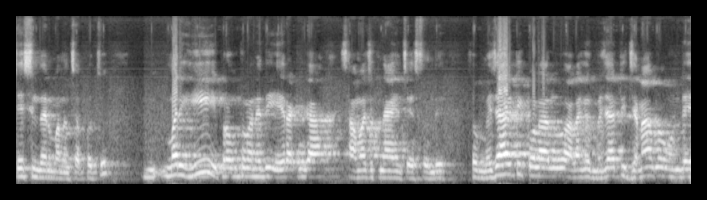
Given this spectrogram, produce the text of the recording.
చేసిందని మనం చెప్పొచ్చు. మరి ఈ ప్రభుత్వం అనేది ఏ రకంగా సామాజిక న్యాయం చేస్తుంది? సో మెజారిటీ కులాలు అలాగే మెజారిటీ జనాభా ఉండే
